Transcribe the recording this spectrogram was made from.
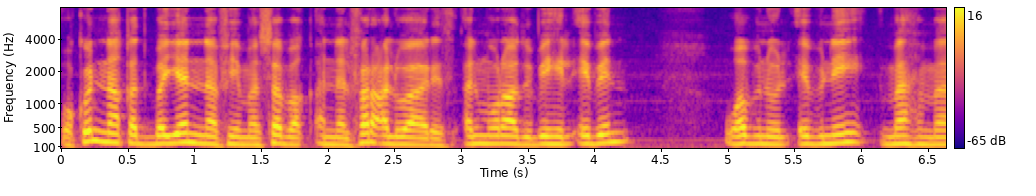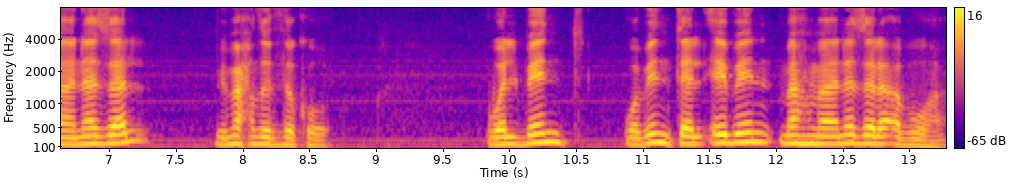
وكنا قد بينا فيما سبق أن الفرع الوارث المراد به الإبن وابن الإبن مهما نزل بمحض الذكور والبنت وبنت الإبن مهما نزل أبوها.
